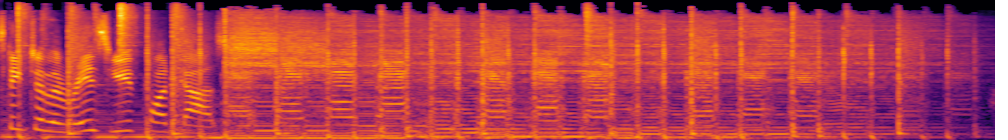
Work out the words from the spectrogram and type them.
listening to the RYSS Youth Podcast.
